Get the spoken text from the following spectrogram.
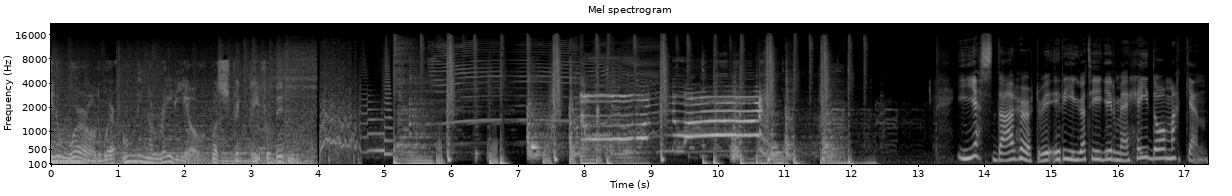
In a world where owning a radio was strictly forbidden. Yes, der hørte vi Riga Tiger med Heido Macken.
